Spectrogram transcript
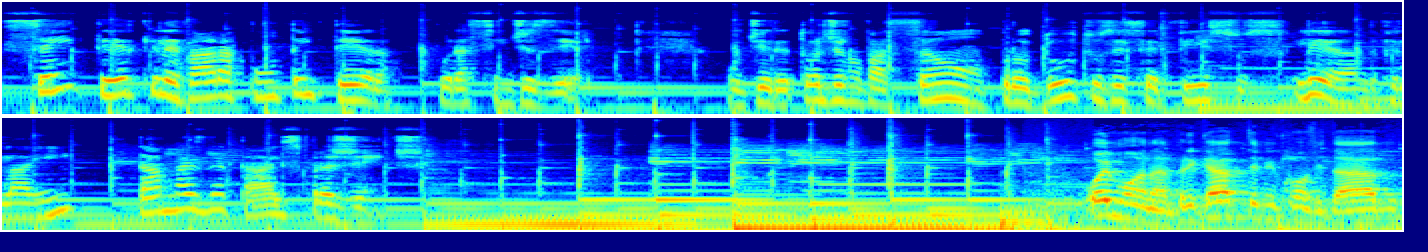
sem ter que levar a conta inteira, por assim dizer. O diretor de inovação, produtos e serviços, Leandro Vilaim, dá mais detalhes para a gente. Oi, Mona, obrigado por ter me convidado.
